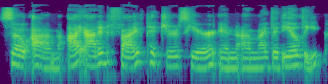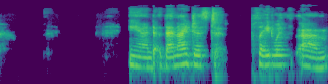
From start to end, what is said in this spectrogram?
So um, I added five pictures here in um, my video leap. And then I just played with um,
